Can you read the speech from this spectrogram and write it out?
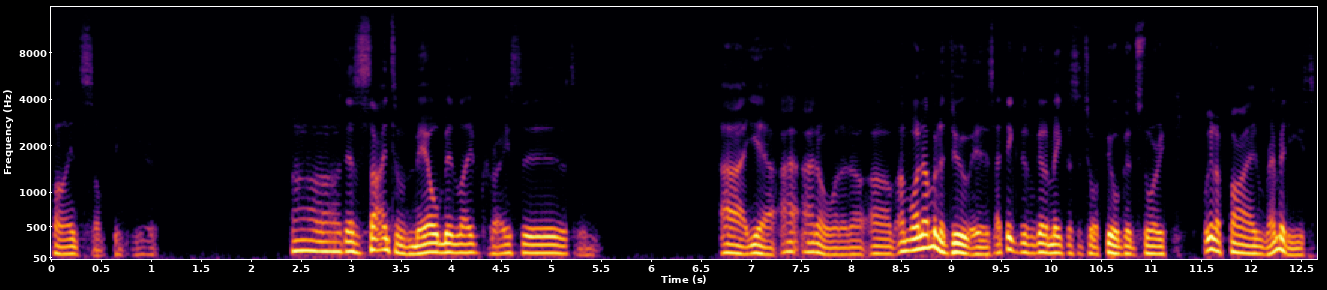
find something here. Uh, there's signs of male midlife crisis, and uh, yeah, I, I don't want to know. Um, I'm, what I'm gonna do is, I think that we're gonna make this into a feel good story. We're gonna find remedies,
